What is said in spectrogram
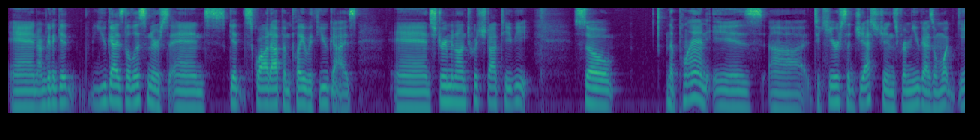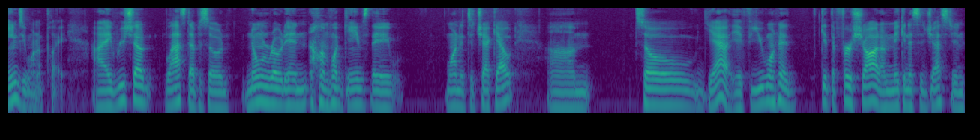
and I'm going to get you guys, the listeners, and get squad up and play with you guys and stream it on twitch.tv. So, the plan is uh, to hear suggestions from you guys on what games you want to play. I reached out last episode. No one wrote in on what games they wanted to check out. Um, so yeah, if you want to get the first shot on making a suggestion.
